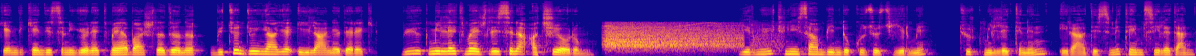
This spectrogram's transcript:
kendi kendisini yönetmeye başladığını bütün dünyaya ilan ederek Büyük Millet Meclisi'ni açıyorum. 23 Nisan 1920 Türk milletinin iradesini temsil eden,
